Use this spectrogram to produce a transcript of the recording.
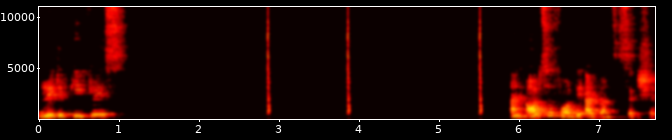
related key phrase, and also for the advanced section.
